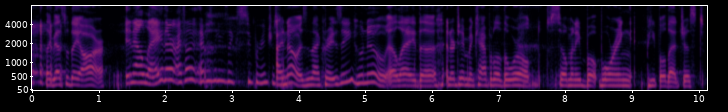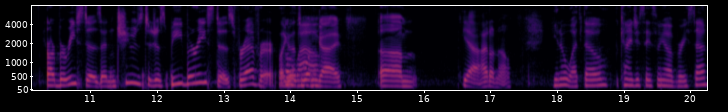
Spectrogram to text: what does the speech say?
like that's what they are. In LA, there, I thought everybody was like super interesting. I know, isn't that crazy? Who knew? LA, the entertainment capital of the world. So many bo- boring people that just are baristas and choose to just be baristas forever. Like Oh, that's wow. one guy. Um, yeah, I don't know. You know what though? Can I just say something about barista?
